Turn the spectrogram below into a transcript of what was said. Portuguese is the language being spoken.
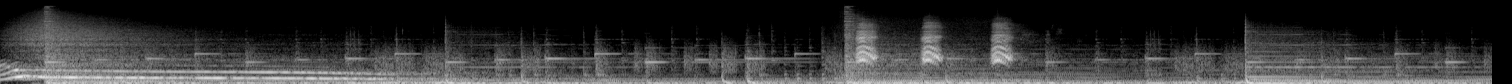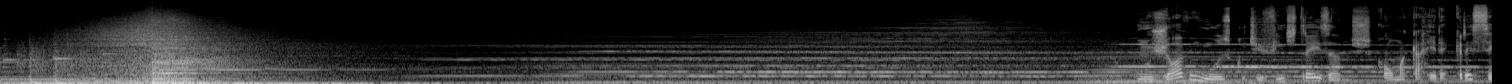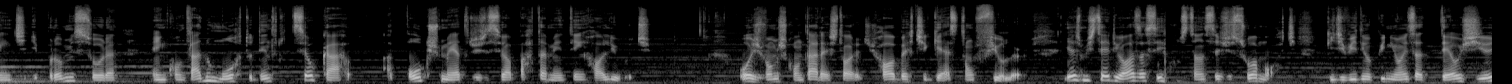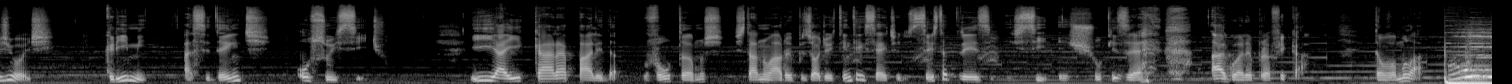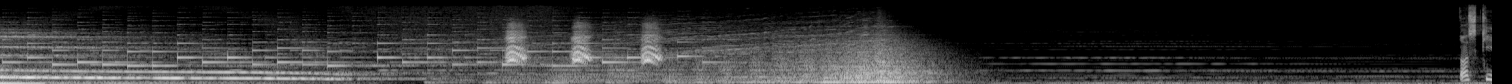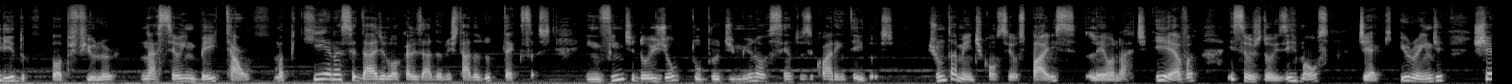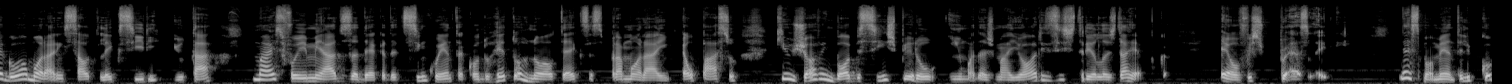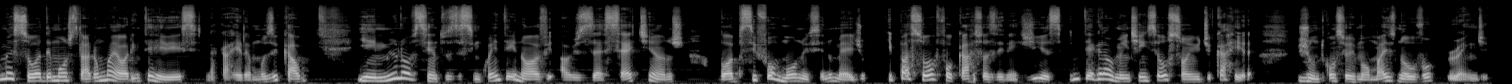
Um jovem músico de 23 anos, com uma carreira crescente e promissora, é encontrado morto dentro de seu carro, a poucos metros de seu apartamento em Hollywood. Hoje vamos contar a história de Robert Gaston Fuller e as misteriosas circunstâncias de sua morte, que dividem opiniões até os dias de hoje. Crime, acidente ou suicídio? E aí, cara pálida, voltamos. Está no ar o episódio 87 de Sexta 13 e se Exu quiser, agora é para ficar. Então vamos lá. Nosso querido Bob Fuller nasceu em Baytown, uma pequena cidade localizada no estado do Texas, em 22 de outubro de 1942. Juntamente com seus pais, Leonard e Eva, e seus dois irmãos, Jack e Randy, chegou a morar em Salt Lake City, Utah, mas foi em meados da década de 50, quando retornou ao Texas para morar em El Paso, que o jovem Bob se inspirou em uma das maiores estrelas da época, Elvis Presley. Nesse momento, ele começou a demonstrar um maior interesse na carreira musical e em 1959, aos 17 anos, Bob se formou no ensino médio e passou a focar suas energias integralmente em seu sonho de carreira, junto com seu irmão mais novo, Randy.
